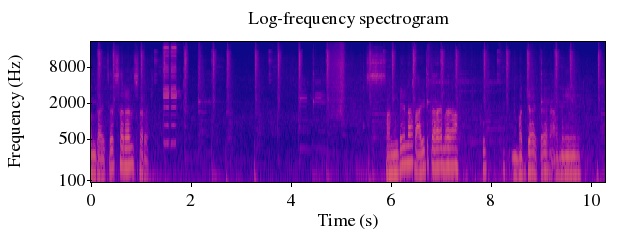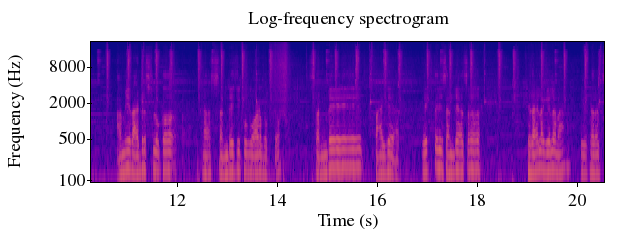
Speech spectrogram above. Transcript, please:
करून जायचं सरळ सरळ. संडेला राईड करायला खूप मज्जा येते आणि आम्ही रायडर्स लोक ह्या संडेची खूप वाट बघतो. संडे पाहिजे यार. एक तरी संडे असं फिरायला गेलं ना की खरंच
